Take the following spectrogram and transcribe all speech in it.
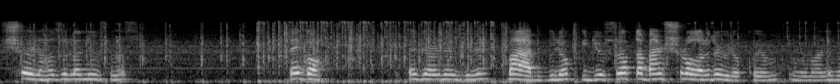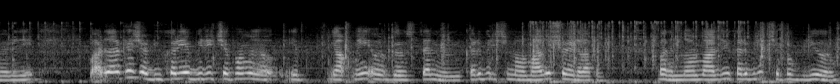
Şöyle hazırlanıyorsunuz. Ve go. Ve gördüğünüz gibi bayağı bir blok gidiyorsunuz. Hatta ben şuralara da blok koyuyorum. Normalde böyle değil. Bu arada arkadaşlar yukarıya bir iç yapamıyor, yap- yapmayı göstermiyorum. Yukarı bir için normalde şöyle bakın. Bakın normalde yukarı bir iç yapabiliyorum.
